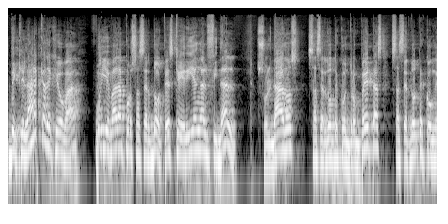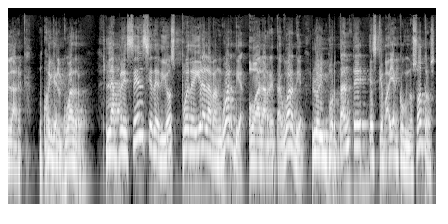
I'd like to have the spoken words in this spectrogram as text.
De que el arca de Jehová fue llevada por sacerdotes que irían al final, soldados, sacerdotes con trompetas, sacerdotes con el arca. Oiga el cuadro. La presencia de Dios puede ir a la vanguardia o a la retaguardia. Lo importante es que vayan con nosotros.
